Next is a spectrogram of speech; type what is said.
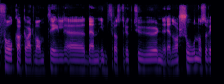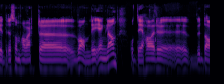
Folk har ikke vært vant til uh, den infrastrukturen, renovasjon osv. som har vært uh, vanlig i England. Og det har uh, da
